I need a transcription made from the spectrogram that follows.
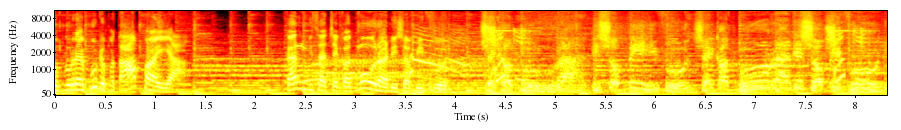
20 ribu dapat apa ya? Kan bisa check out murah di Shopee Food. Check out murah di Shopee Food, check out murah di Shopee Food.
